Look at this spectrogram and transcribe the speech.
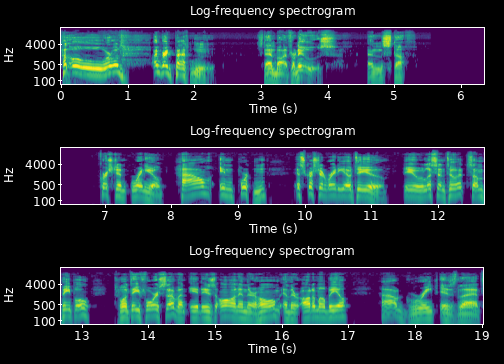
Hello, world. I'm Greg Patton. Stand by for news and stuff. Christian radio. How important is Christian radio to you? Do you listen to it? Some people 24 7. It is on in their home, in their automobile. How great is that?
